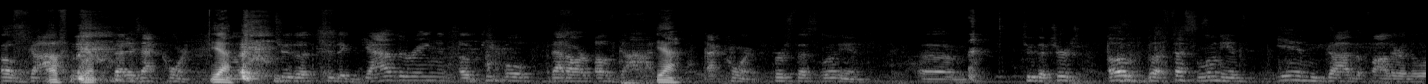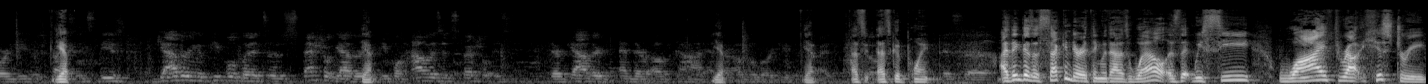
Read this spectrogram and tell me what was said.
of God Of- that is at Corinth. Yeah. To the to the gathering of people that are of God. Yeah. At Corinth. First Thessalonians. Um, to the church of the Thessalonians in God the Father and the Lord Jesus Christ. Yep. It's these gathering of people, but it's a special gathering Yep. of people. How is it special? It's they're gathered and they're of God and Yep. they're of the Lord Jesus Yep. Christ. That's So that's a good point. I think there's a secondary thing with that as well, is that we see why throughout history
